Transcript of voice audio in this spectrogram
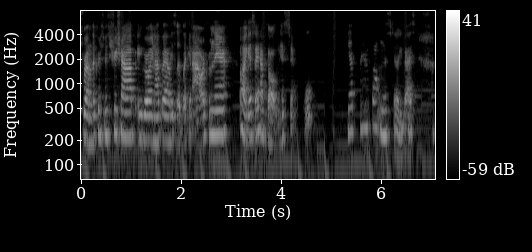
from the Christmas tree shop, and growing up, I always lived like an hour from there. Oh, I guess I have salt in this too. Oh, yep, I have salt in this too, you guys. I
